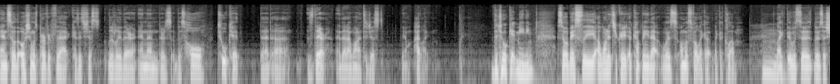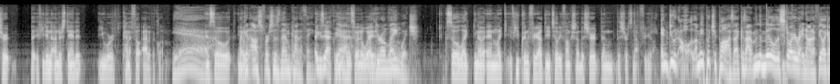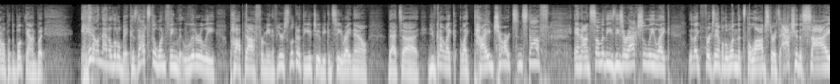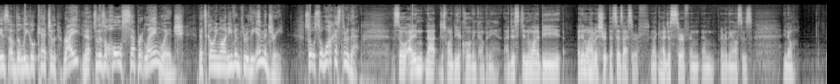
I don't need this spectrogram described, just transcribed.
And so the ocean was perfect for that because it's just literally there. And then there's this whole toolkit that uh, is there and that I wanted to just, you know, highlight. The toolkit meaning. So basically, I wanted to create a company that was almost felt like a like a club. Hmm. Like there was a there's a shirt that if you didn't understand it, you were kind of felt out of the club. Yeah. And so you like know, an us versus them kind of thing. exactly. Yeah. And so in a way, like your own uh, language. So like you know, and like if you couldn't figure out the utility function of the shirt, then the shirt's not for you. And dude, oh, let me put you pause because I'm in the middle of this story right now, and I feel like I don't put the book down. But hit on that a little bit because that's the one thing that literally popped off for me. And if you're looking at the YouTube, you can see right now that uh, you've got like like tide charts and stuff. And on some of these, these are actually like. Like for example, the one that's the lobster, it's actually the size of the legal catch of right. Yeah. So there's a whole separate language that's going on even through the imagery. So so walk us through that. So I didn't not just want to be a clothing company. I just didn't want to be. I didn't want to have a shirt that says I surf. Like Mm. I just surf, and and everything else is, you know,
